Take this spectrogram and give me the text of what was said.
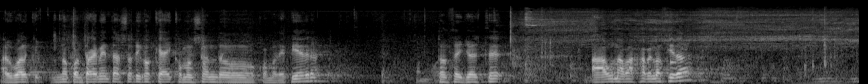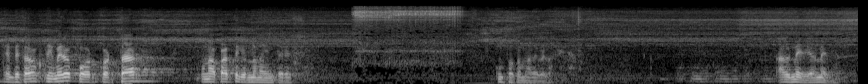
Al igual no contrariamente a discos que hay como son de, como de piedra. Entonces yo este a una baja velocidad empezamos primero por cortar una parte que no nos interesa. Un poco más de velocidad. Al medio, al medio.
